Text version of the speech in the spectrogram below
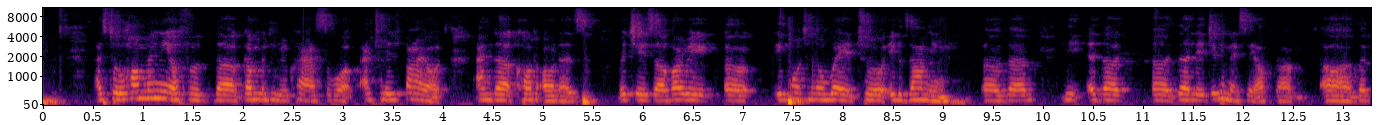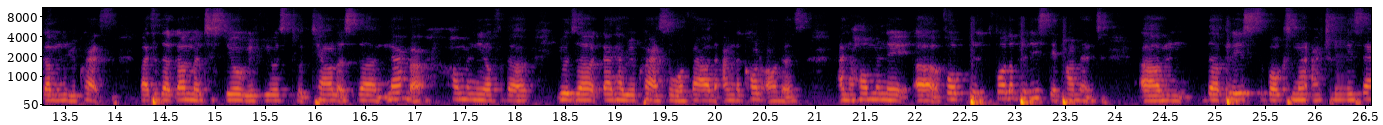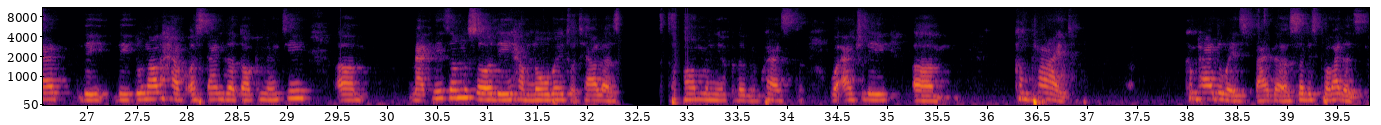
as to how many of the government requests were actually filed under court orders, which is a very uh, important way to examine uh, the the, the uh, the legitimacy of the, uh, the government requests. but the government still refused to tell us the number, how many of the user data requests were filed under court orders, and how many uh, for for the police department. Um, the police spokesman actually said they, they do not have a standard documenting um, mechanism, so they have no way to tell us how many of the requests were actually um, complied complied with by the service providers.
